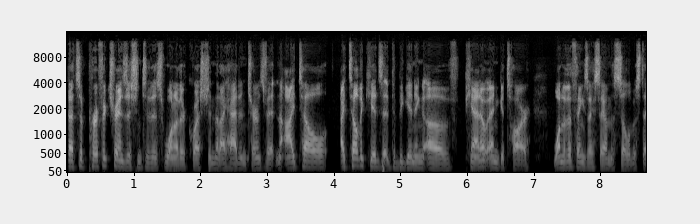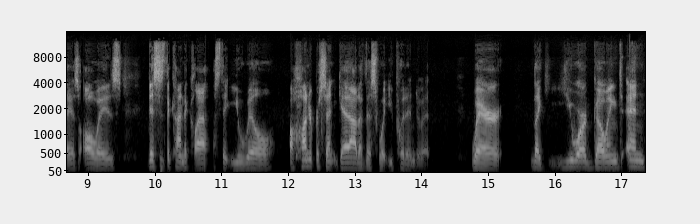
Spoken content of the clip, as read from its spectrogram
that's a perfect transition to this one other question that I had in terms of it. And I tell, I tell the kids at the beginning of piano and guitar, one of the things I say on the syllabus day is always this is the kind of class that you will 100% get out of this what you put into it. Where like you are going to, and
